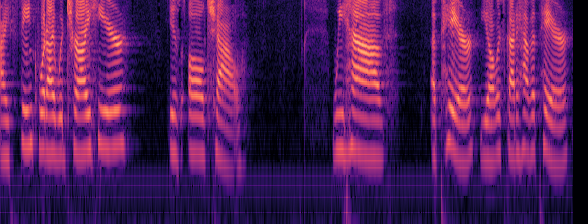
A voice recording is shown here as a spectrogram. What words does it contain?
I think what I would try here is all chow we have a pair. You always got to have a pair.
